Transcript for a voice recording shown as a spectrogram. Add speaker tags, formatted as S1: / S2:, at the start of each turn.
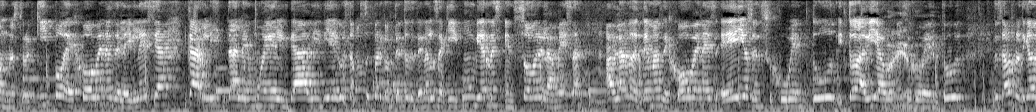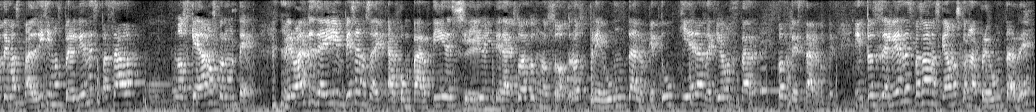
S1: con nuestro equipo de jóvenes de la iglesia. Carlita, Lemuel, Gaby, Diego. Estamos súper contentos de tenerlos aquí un viernes en Sobre la Mesa, hablando de temas de jóvenes, ellos en su juventud y todavía aún en su juventud. Estamos platicando temas padrísimos, pero el viernes pasado nos quedamos con un tema. Pero antes de ahí, empiezanos a, a compartir, escribe, interactúa con nosotros, pregunta lo que tú quieras, aquí vamos a estar contestándote. Entonces, el viernes pasado nos quedamos con la pregunta de...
